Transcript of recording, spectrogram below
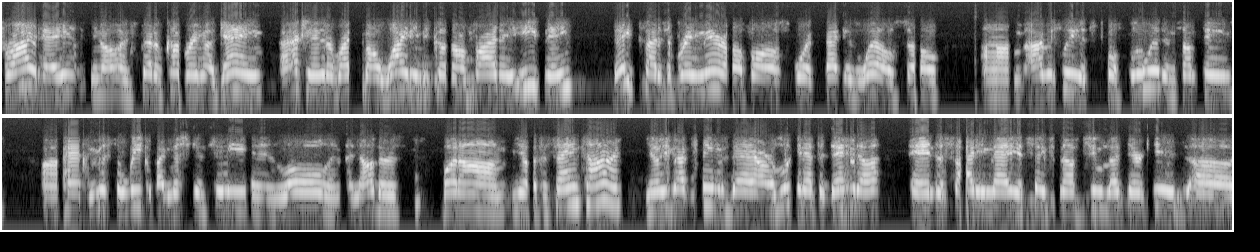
Friday, you know, instead of covering a game, I actually ended up writing about Whiting because on Friday evening, they decided to bring their uh, fall sports back as well. So um, obviously, it's still fluid, and some teams uh, had to miss a week, like Michigan City and Lowell and, and others. But um, you know, at the same time, you know, you got teams that are looking at the data and deciding that it's safe enough to let their kids, uh,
